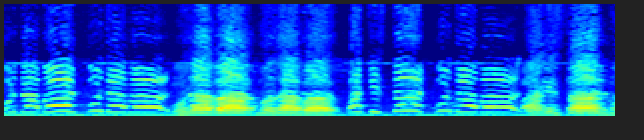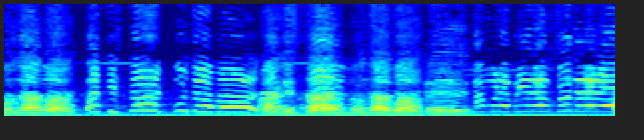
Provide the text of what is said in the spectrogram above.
മുർദാബാദ് മുർദാബാദ്. മുർദാബാദ് മുർദാബാദ്. പാകിസ്ഥാൻ മുർദാബാദ്. പാകിസ്ഥാൻ മുർദാബാദ്. പാകിസ്ഥാൻ മുർദാബാദ്. പാകിസ്ഥാൻ മുർദാബാദ്. നമ്മുടെ പ്രിയരാം സഹോദരരെ.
